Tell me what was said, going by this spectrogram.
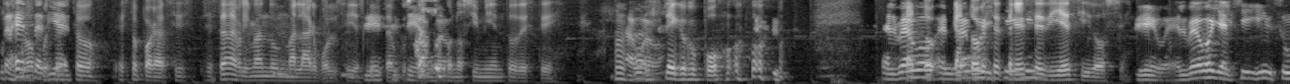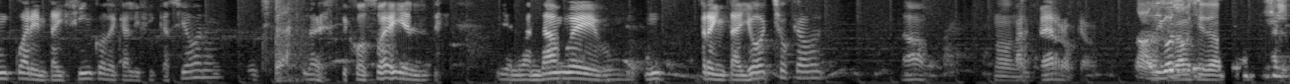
3 No, de pues 10. esto, esto para. Si, se están arrimando un mal árbol, si es que Sí, están sí, sí, buscando bueno. conocimiento de este, Ah, de huevo. este grupo. El Bebo, el Bebo 14, y 13, Higgins- 10 y 12. Sí, güey. El Bebo y el Higgins un 45 de calificación. Este, Josué y el, Y el Van Damme, güey, un un 38, cabrón. No, No, no. al perro, cabrón. No, Pues digo, es, vamos a ir a- es difícil,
